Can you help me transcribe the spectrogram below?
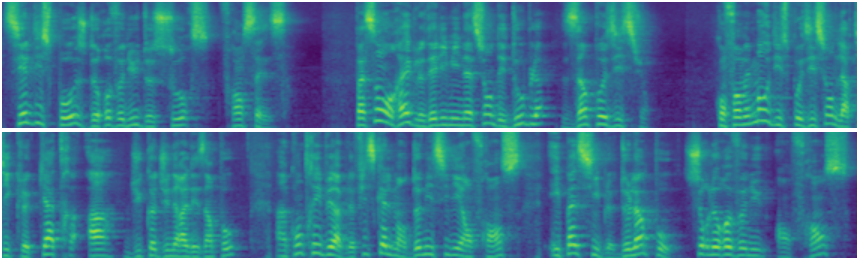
si elles disposent de revenus de source française. Passons aux règles d'élimination des doubles impositions. Conformément aux dispositions de l'article 4A du Code général des impôts, un contribuable fiscalement domicilié en France est passible de l'impôt sur le revenu en France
